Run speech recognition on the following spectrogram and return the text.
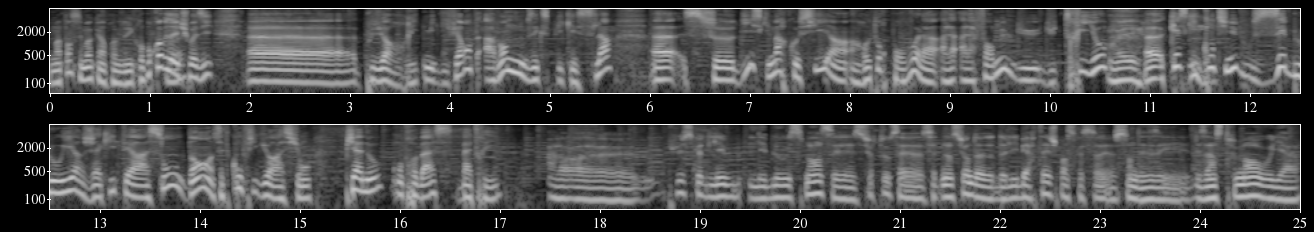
Maintenant, c'est moi qui ai un problème de micro. Pourquoi vous avez choisi euh, plusieurs rythmiques différentes Avant de nous expliquer cela, euh, ce disque, il marque aussi un, retour pour vous à la, formule du, trio. Euh, qu'est-ce qui continue de vous éblouir, Jackie Terrasson, dans cette configuration Piano, contrebasse, batterie? Alors, plus que de l'éblouissement, c'est surtout cette notion de, liberté. Je pense que ce sont des instruments où il y a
